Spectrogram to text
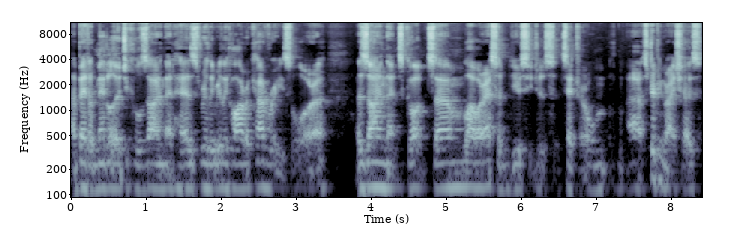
a better metallurgical zone that has really, really high recoveries or a, a zone that's got um, lower acid usages, etc., or uh, stripping ratios.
